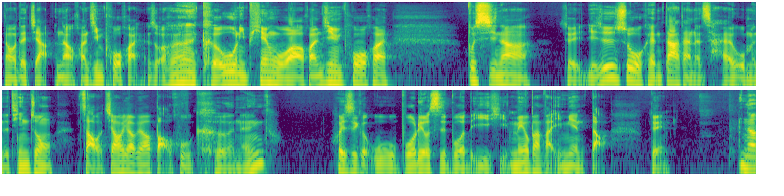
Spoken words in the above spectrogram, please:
那我再加，那环境破坏，他说、哦、可恶，你骗我啊！环境破坏不行啊。对，也就是说，我很大胆的猜，我们的听众早教要不要保护，可能。会是个五五波六四波的议题，没有办法一面倒。对，那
